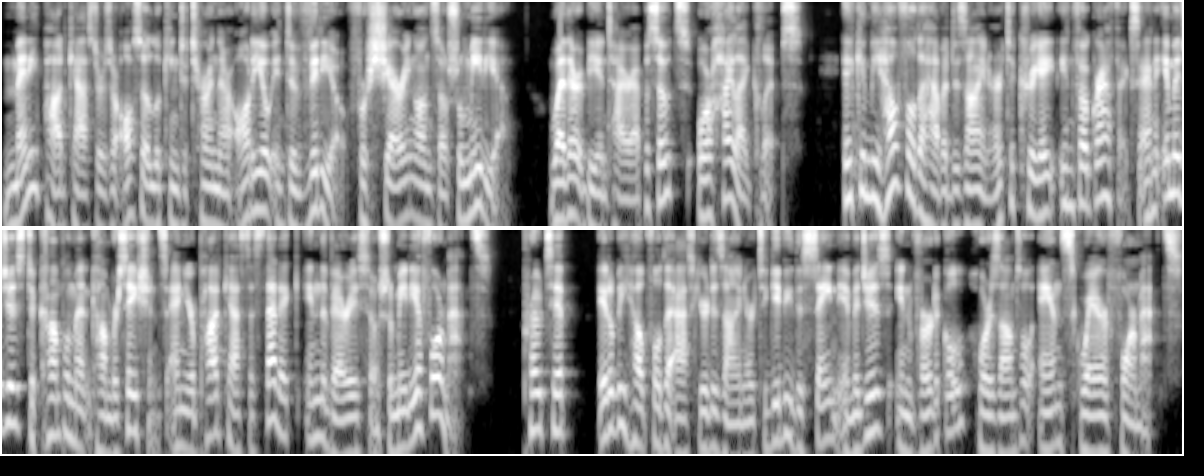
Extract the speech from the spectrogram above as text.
Many podcasters are also looking to turn their audio into video for sharing on social media, whether it be entire episodes or highlight clips. It can be helpful to have a designer to create infographics and images to complement conversations and your podcast aesthetic in the various social media formats. Pro tip, it'll be helpful to ask your designer to give you the same images in vertical, horizontal, and square formats.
